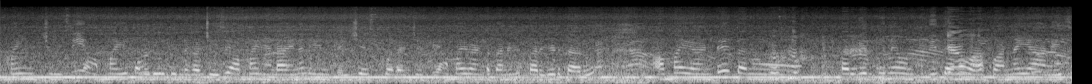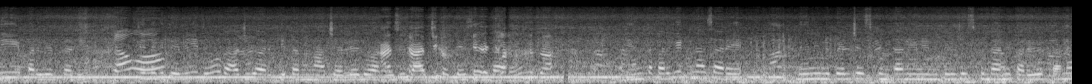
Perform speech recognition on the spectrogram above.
అమ్మాయిని చూసి అమ్మాయి తలదూతుండగా చూసి అమ్మాయిని ఎలా అయినా నేను పెళ్ళి చేసుకోవాలని చెప్పి అమ్మాయి వెంట పని పరిగెడతారు. అమ్మాయి అంటే తను పరిగెడుతూనే ఉంటుంది. తను మాకు అన్నయ్య అనేసి పరిగెడుతుంది. తనకి తెలియదు రాజుగారికి తను నా చెల్లెలు అనేసి దాచిపెట్టేసి ఉంటారు ఎంత పరిగెట్టినా సరే నేను నిన్ను పెళ్ళి చేసుకుంటా నేను నిన్ను పెళ్ళి చేసుకుంటా అని పరిగెడుతూనే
